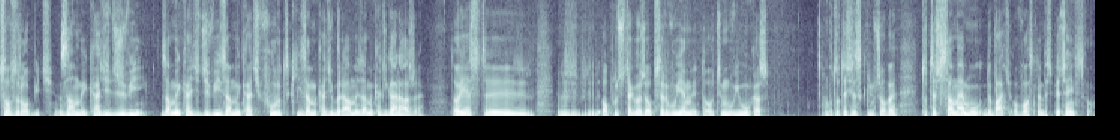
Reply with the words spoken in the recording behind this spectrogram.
co zrobić? Zamykać drzwi. Zamykać drzwi, zamykać furtki, zamykać bramy, zamykać garaże. To jest, oprócz tego, że obserwujemy to, o czym mówi Łukasz, bo to też jest kluczowe, to też samemu dbać o własne bezpieczeństwo.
